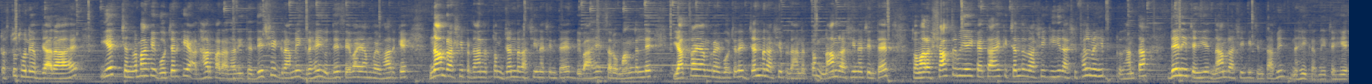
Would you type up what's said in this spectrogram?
प्रस्तुत होने अब जा रहा है। यह चंद्रमा के गोचर के आधार पर आधारित है। देशीय ग्रामीण ग्रह युद्ध सेवा एवं व्यवहार के नाम राशि प्रधानत्व जन्म राशि न चिंतित, विवाहे सर्वमांगल्य, यात्रायाम ग्रह गोचरे, जन्म राशि प्रधानत्व नाम राशि न चिंतित। तो हमारा शास्त्र भी यही कहता है कि चंद्र राशि की ही राशिफल में ही प्रधानता देनी चाहिए, नाम राशि की चिंता भी नहीं करनी चाहिए।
